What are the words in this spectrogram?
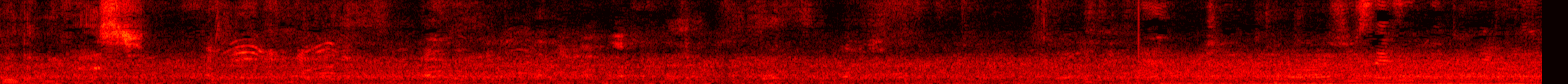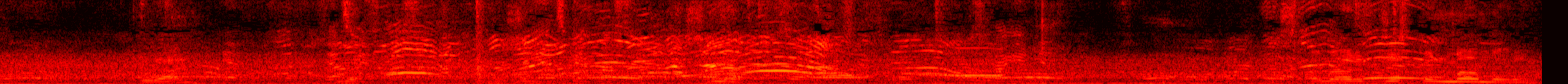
Played that one fast. Did I? No. No. I might have just been mumbling.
